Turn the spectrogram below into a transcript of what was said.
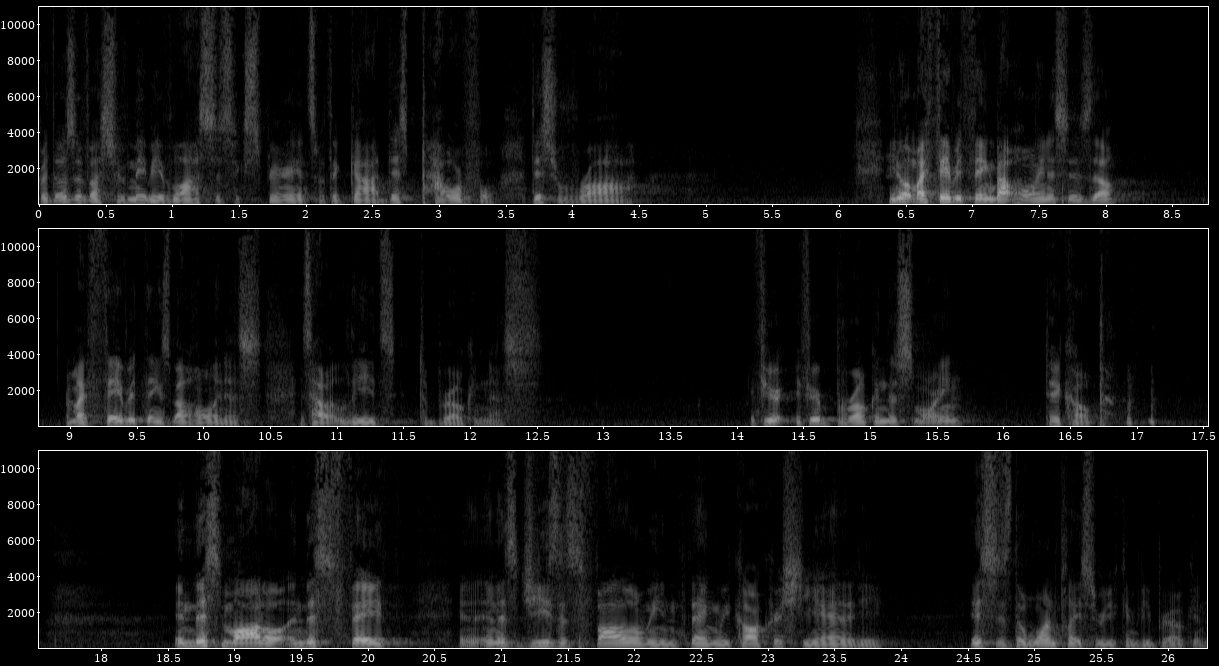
for those of us who maybe have lost this experience with a God this powerful, this raw. You know what my favorite thing about holiness is, though? And my favorite things about holiness is how it leads to brokenness. If you're, if you're broken this morning, take hope. in this model, in this faith, in, in this Jesus following thing we call Christianity, this is the one place where you can be broken.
